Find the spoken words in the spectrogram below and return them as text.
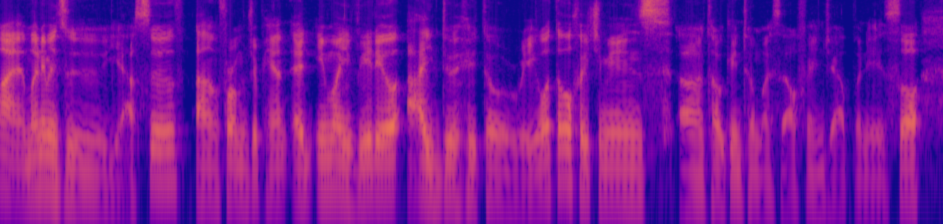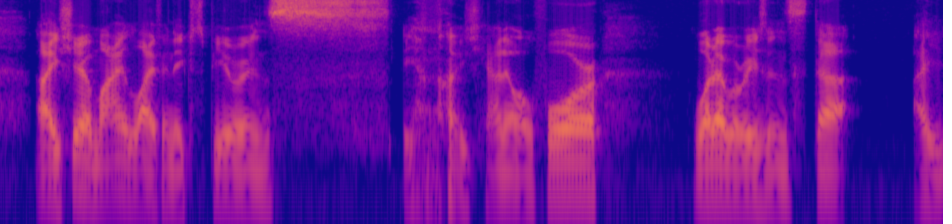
Hi, my name is Yasu. I'm from Japan and in my video I do hito hitorigoto which means uh, talking to myself in Japanese. So I share my life and experience in my channel for whatever reasons that I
